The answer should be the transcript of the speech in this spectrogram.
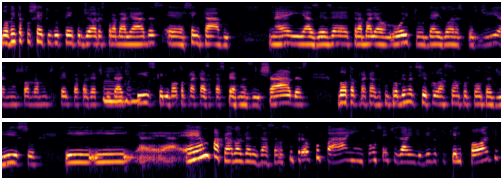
90% do tempo de horas trabalhadas é, sentado né? E às vezes é, trabalha oito, dez horas por dia, não sobra muito tempo para fazer atividade uhum. física, ele volta para casa com as pernas inchadas, volta para casa com problema de circulação por conta disso. E, e, é, é um papel da organização se preocupar em conscientizar o indivíduo que, que ele pode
